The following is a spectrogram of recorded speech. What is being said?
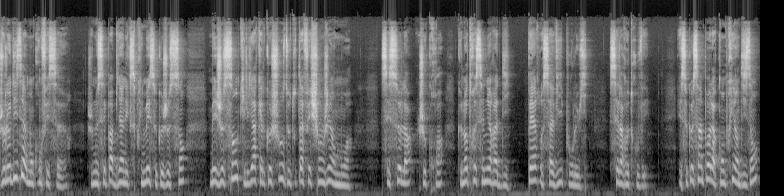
Je le disais à mon confesseur, je ne sais pas bien exprimer ce que je sens, mais je sens qu'il y a quelque chose de tout à fait changé en moi. C'est cela, je crois, que notre Seigneur a dit, perdre sa vie pour lui, c'est la retrouver. Et ce que Saint Paul a compris en disant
